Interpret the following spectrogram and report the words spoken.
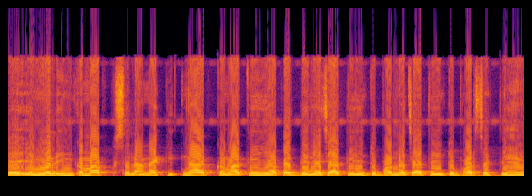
एनुअल इनकम आप सालाना कितना आप कमाते हैं, यहाँ पर देना चाहते हैं तो भरना चाहते हैं तो भर सकते हैं।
